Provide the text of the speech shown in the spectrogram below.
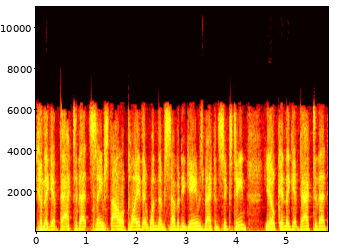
Can they get back to that same style of play that won them 70 games back in 16? You know, can they get back to that,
